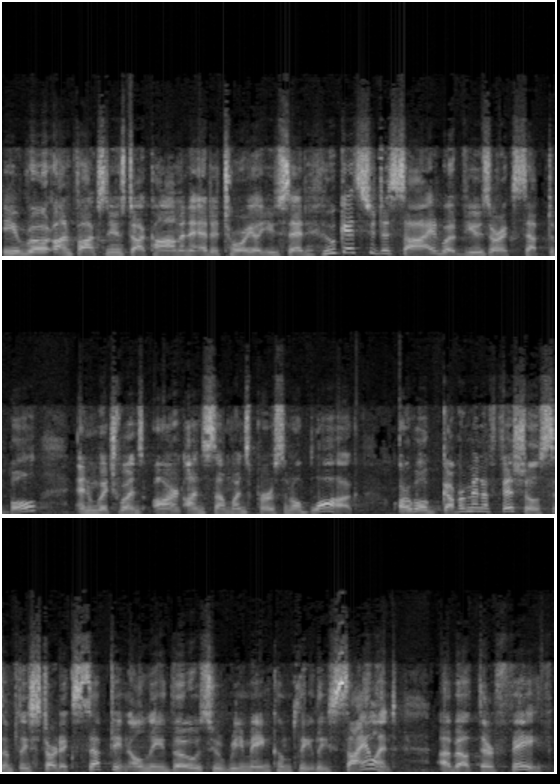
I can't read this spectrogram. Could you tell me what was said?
You wrote on FoxNews.com in an editorial. You said, Who gets to decide what views are acceptable and which ones aren't on someone's personal blog? Or will government officials simply start accepting only those who remain completely silent about their faith,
